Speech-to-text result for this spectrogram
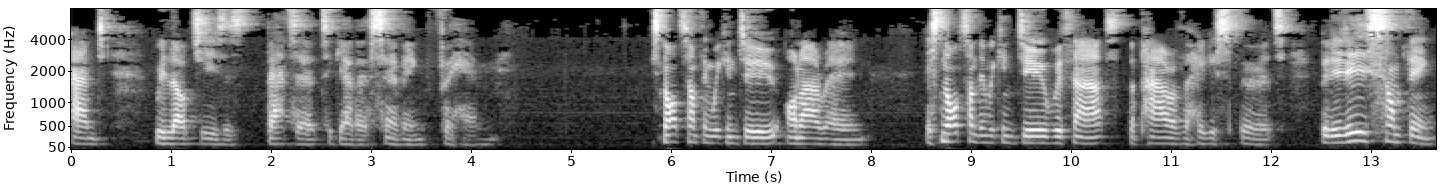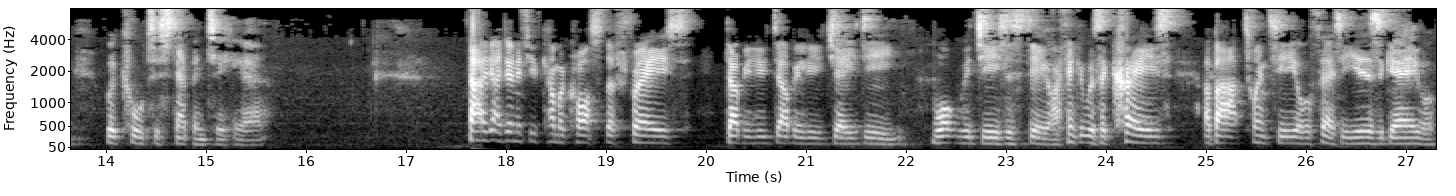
and we love Jesus better together, serving for Him. It's not something we can do on our own. It's not something we can do without the power of the Holy Spirit. But it is something we're called to step into here. Now, I don't know if you've come across the phrase WWJD. What would Jesus do? I think it was a craze about 20 or 30 years ago or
